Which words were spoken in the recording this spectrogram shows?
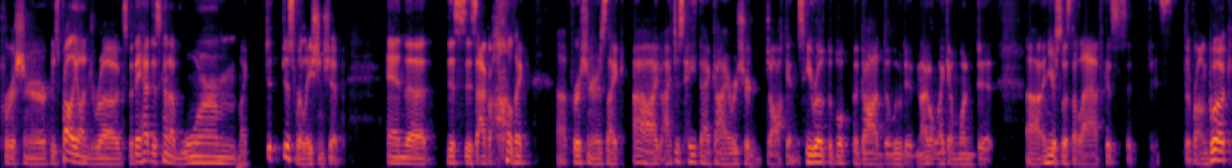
parishioner who's probably on drugs but they had this kind of warm like just, just relationship. And uh, this this alcoholic uh, parishioner is like, oh, I, I, just hate that guy, Richard Dawkins. He wrote the book, The God Deluded, and I don't like him one bit. Uh, and you're supposed to laugh because it, it's the wrong book.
